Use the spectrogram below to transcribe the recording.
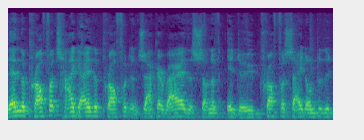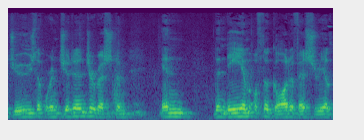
then the prophets, Haggai the prophet and Zechariah the son of Iddo, prophesied unto the Jews that were in Judah and Jerusalem in the name of the God of Israel,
